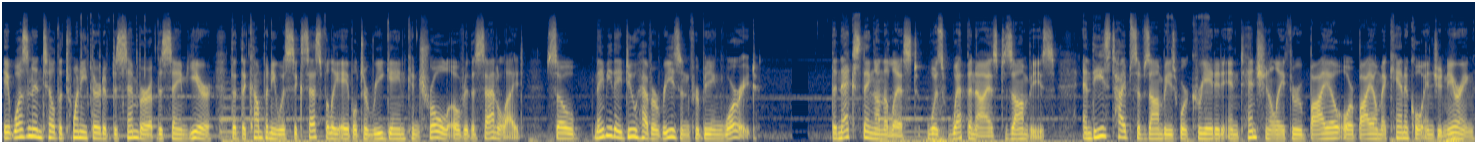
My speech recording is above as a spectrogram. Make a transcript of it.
It wasn't until the 23rd of December of the same year that the company was successfully able to regain control over the satellite, so maybe they do have a reason for being worried. The next thing on the list was weaponized zombies, and these types of zombies were created intentionally through bio or biomechanical engineering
